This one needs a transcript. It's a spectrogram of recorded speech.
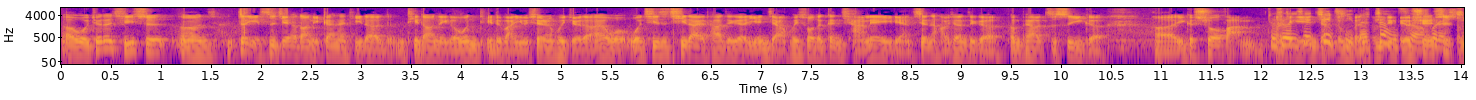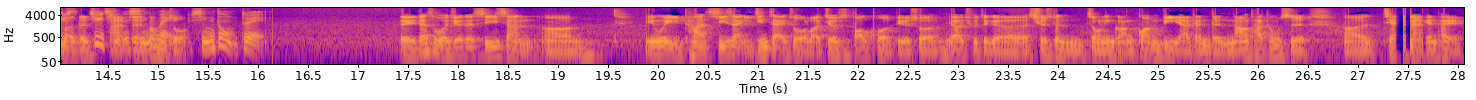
呃，我觉得其实，呃，这也是结合到你刚才提到的提到那个问题，对吧？有些人会觉得，哎，我我其实期待他这个演讲会说的更强烈一点。现在好像这个蓬佩奥只是一个，呃，一个说法，就说一些具体的政策或者具具体的行为行动，对。对，但是我觉得实际上，呃，因为他实际上已经在做了，就是包括比如说要求这个休斯顿总领馆关闭啊等等，然后他同时，呃，前两天他也。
